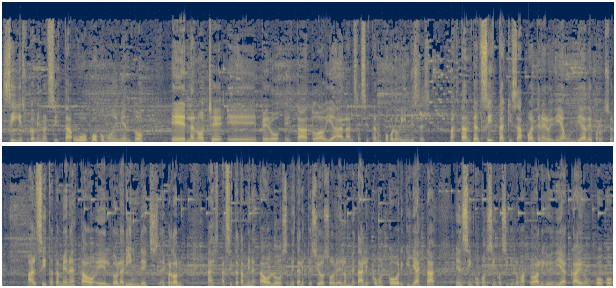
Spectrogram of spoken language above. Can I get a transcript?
sigue su camino alcista. Hubo poco movimiento en la noche, eh, pero está todavía al alza. Así están un poco los índices, bastante alcistas. Quizás puedan tener hoy día un día de corrección. Alcista también ha estado el dólar index, eh, perdón alcista también ha estado los metales preciosos, en los metales como el cobre que ya está en 5,5, así que es lo más probable que hoy día caiga un poco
